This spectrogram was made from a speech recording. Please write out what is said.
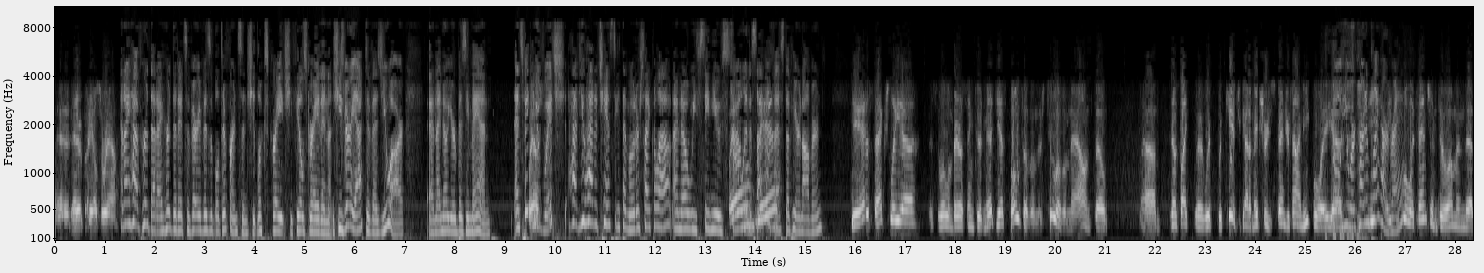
and everybody else around. And I have heard that. I heard that it's a very visible difference, and she looks great. She feels great, and she's very active as you are. And I know you're a busy man. And speaking Well, of which, have you had a chance to get that motorcycle out? I know we've seen you stroll Well, into Cycle yeah. Fest up here in Auburn. Yes, actually, uh, it's a little embarrassing to admit. Yes, both of them. There's two of them now, and so um, you know, it's like uh, with with kids. You got to make sure you spend your time equally. Uh, Oh, you work hard and play hard, right? Equal attention to them, and uh,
